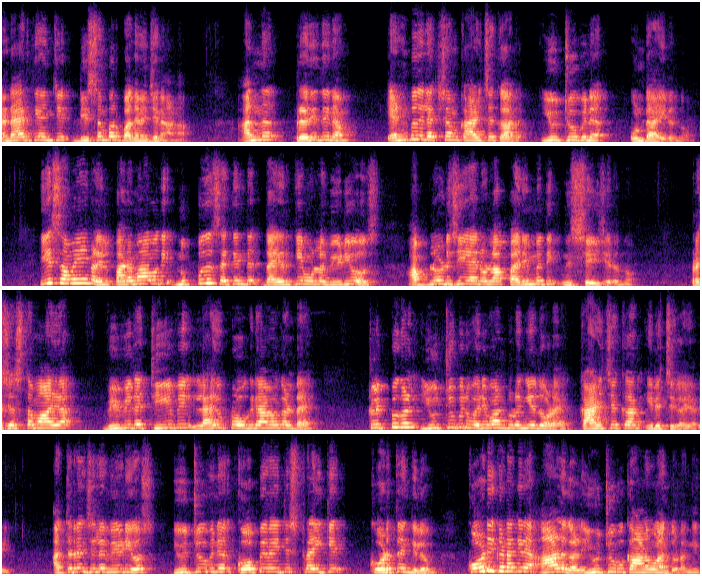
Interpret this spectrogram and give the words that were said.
രണ്ടായിരത്തി അഞ്ച് ഡിസംബർ പതിനഞ്ചിനാണ്. അന്ന് പ്രതിദിനം എൺപത് ലക്ഷം കാഴ്ചക്കാർ യൂട്യൂബിന് ഉണ്ടായിരുന്നു. ഈ സമയങ്ങളിൽ പരമാവധി മുപ്പത് സെക്കൻഡ് ദൈർഘ്യമുള്ള വീഡിയോസ് അപ്ലോഡ് ചെയ്യാനുള്ള പരിമിതി നിശ്ചയിച്ചിരുന്നു. പ്രശസ്തമായ വിവിധ ടി വി ലൈവ് പ്രോഗ്രാമുകളുടെ ക്ലിപ്പുകൾ യൂട്യൂബിൽ വരുവാൻ തുടങ്ങിയതോടെ കാഴ്ചക്കാർ ഇരച്ചു കയറി. അത്തരം ചില വീഡിയോസ് യൂട്യൂബിന് കോപ്പിറൈറ്റ് സ്ട്രൈക്ക് കൊടുത്തെങ്കിലും കോടിക്കണക്കിന് ആളുകൾ യൂട്യൂബ് കാണുവാൻ തുടങ്ങി.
